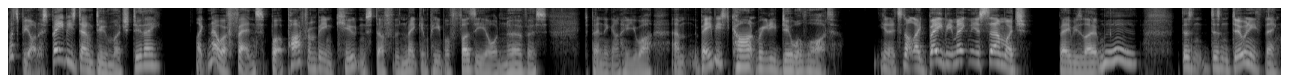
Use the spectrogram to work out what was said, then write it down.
let's be honest, babies don't do much, do they? Like, no offense, but apart from being cute and stuff and making people fuzzy or nervous, depending on who you are, um, babies can't really do a lot. You know, it's not like, baby, make me a sandwich. Baby's like, doesn't doesn't do anything.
